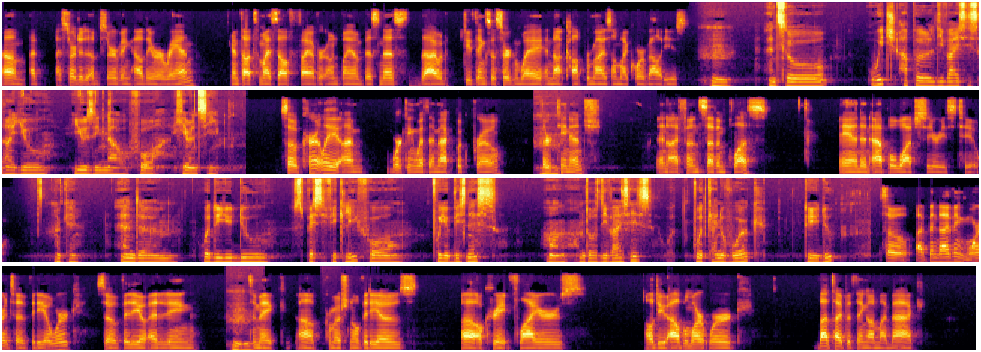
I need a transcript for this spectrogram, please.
Um, I, I started observing how they were ran and thought to myself if I ever owned my own business that I would do things a certain way and not compromise on my core values. Hmm. And so, which Apple devices are you using now for Hear and See? So currently, I'm working with a MacBook Pro, 13 mm-hmm. inch, an iPhone 7 Plus, and an Apple Watch Series 2. Okay. And um, what do you do specifically for for your business? on, on those devices? What, what kind of work do you do? So I've been diving more into video work, so video editing mm-hmm. to make uh, promotional videos. Uh, I'll create flyers. I'll do album artwork, that type of thing on my Mac.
